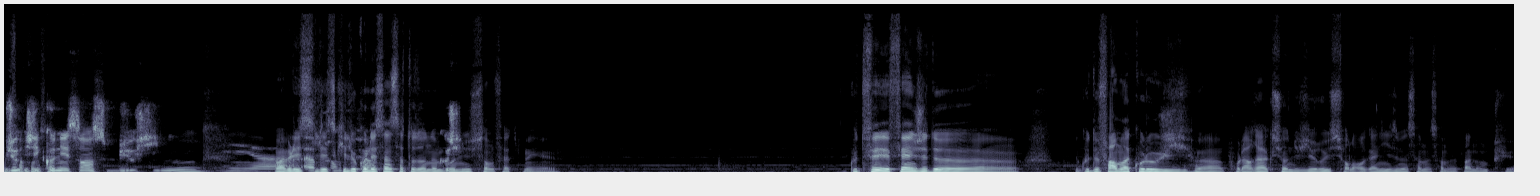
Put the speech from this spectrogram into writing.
J'ai connaissance biochimie et. euh, Ouais, mais les, les skills de connaissance, ça te donne un bonus en fait, mais. Écoute, fais, fais un jet de. Écoute, de pharmacologie pour la réaction du virus sur l'organisme, ça me semble pas non plus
